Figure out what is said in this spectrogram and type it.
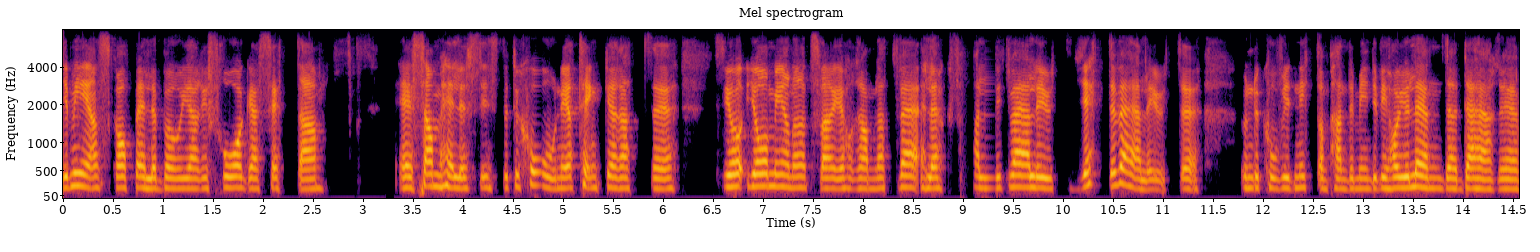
gemenskap eller börjar ifrågasätta eh, samhällets institutioner. Jag tänker att så jag, jag, menar att Sverige har ramlat väl, eller fallit väl ut, jätteväl ut eh, under covid-19 pandemin. Vi har ju länder där eh,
